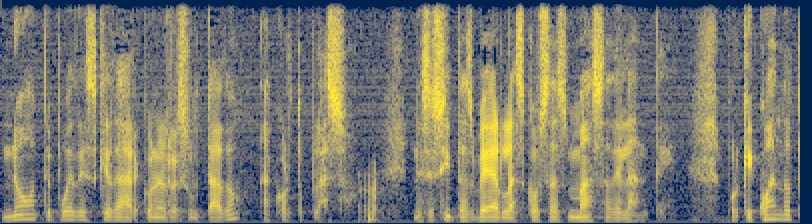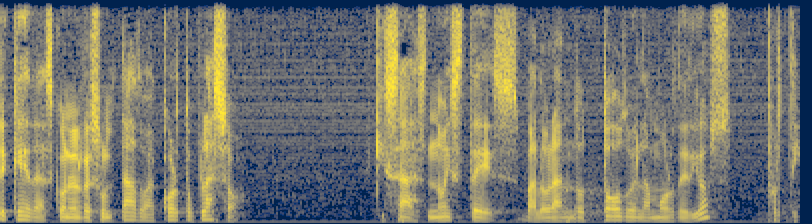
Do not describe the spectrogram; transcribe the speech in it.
No te puedes quedar con el resultado a corto plazo. Necesitas ver las cosas más adelante. Porque cuando te quedas con el resultado a corto plazo, quizás no estés valorando todo el amor de Dios por ti.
